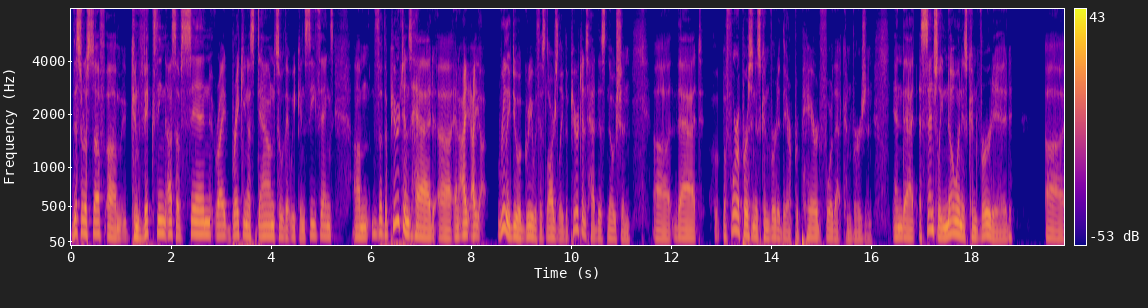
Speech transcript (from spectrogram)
this sort of stuff, um, convicting us of sin, right, breaking us down so that we can see things. Um, the, the Puritans had, uh, and I, I really do agree with this largely. The Puritans had this notion uh, that before a person is converted, they are prepared for that conversion, and that essentially no one is converted. Uh,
